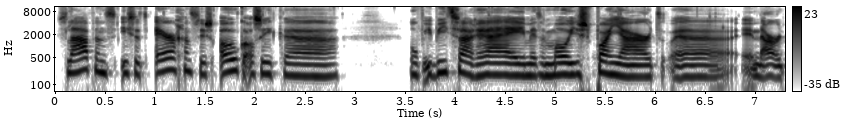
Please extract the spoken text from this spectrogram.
Slapend is het ergens. Dus ook als ik eh, op Ibiza rij met een mooie Spanjaard eh, en daar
